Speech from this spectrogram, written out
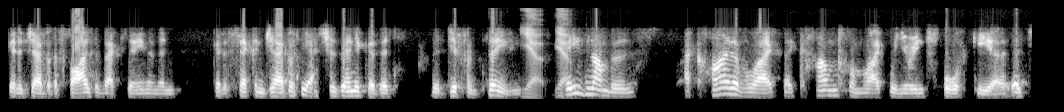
get a jab of the Pfizer vaccine and then get a second jab of the AstraZeneca that's the different things. Yeah, yeah. These numbers are kind of like they come from like when you're in fourth gear. It's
